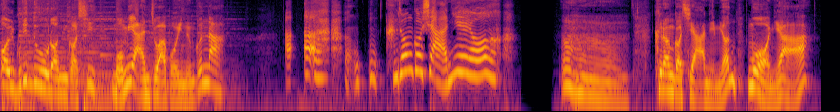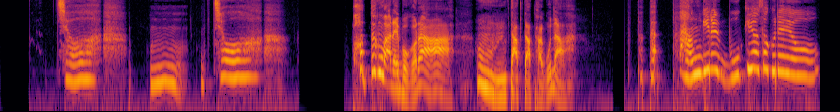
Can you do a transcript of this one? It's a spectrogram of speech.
얼굴이 누런 것이 몸이 안 좋아 보이는구나. 아, 아, 음, 그런 것이 아니에요. 음, 그런 것이 아니면 뭐냐? 저, 음, 저, 퍼뜩 말해보거라. 음, 답답하구나. 바, 바, 방귀를 못 뀌어서 그래요.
